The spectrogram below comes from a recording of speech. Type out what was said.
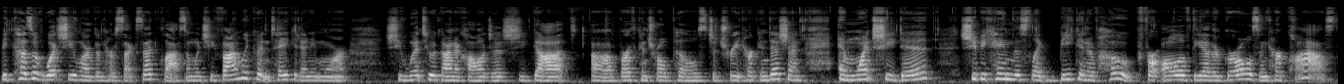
because of what she learned in her sex ed class. And when she finally couldn't take it anymore, she went to a gynecologist. She got uh, birth control pills to treat her condition. And once she did, she became this like beacon of hope for all of the other girls in her class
